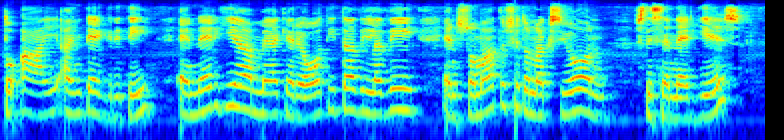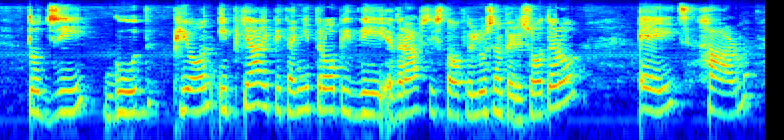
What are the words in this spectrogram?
το I, integrity, ενέργεια με ακαιρεότητα, δηλαδή ενσωμάτωση των αξιών στις ενέργειες, το G, good, ποιον ή ποια οι πιθανοί τρόποι δράσης θα ωφελούσαν περισσότερο, H, harm,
